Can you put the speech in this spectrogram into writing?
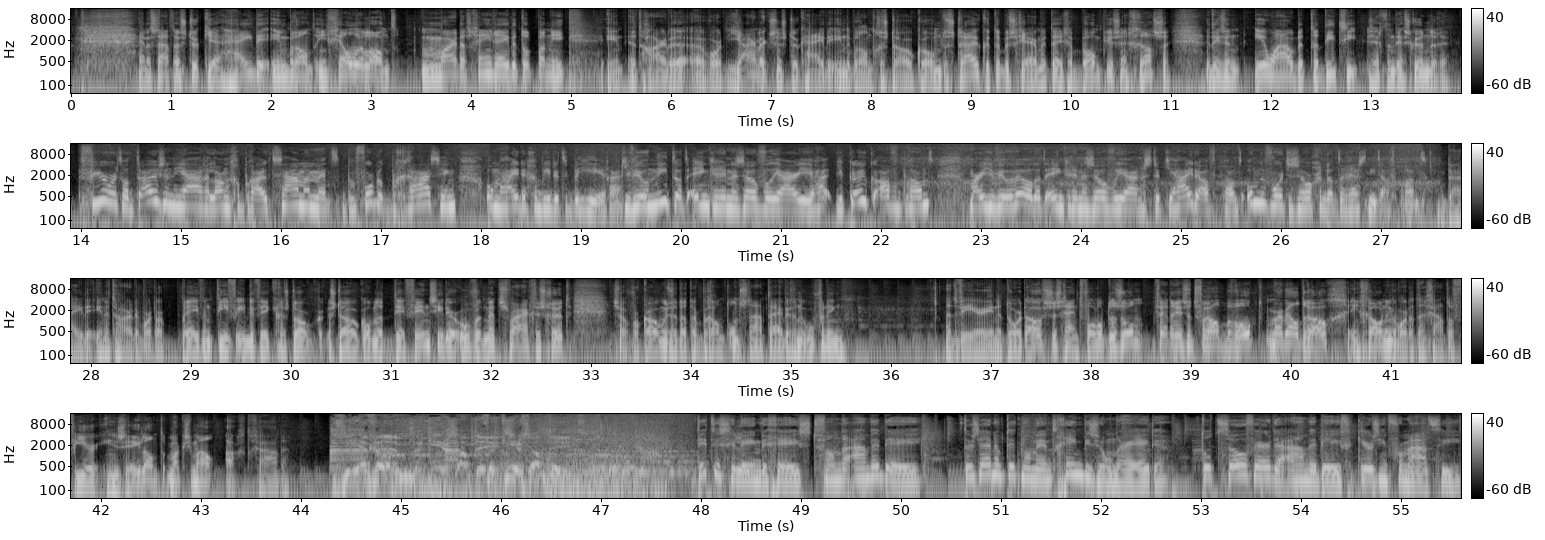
En er staat een stukje heide in brand in Gelderland. Maar dat is geen reden tot paniek. In het Harde wordt jaarlijks een stuk heide in de brand gestoken... om de struiken te beschermen tegen boompjes en grassen. Het is een eeuwenoude traditie, zegt een deskundige. Vuur wordt al duizenden jaren lang gebruikt... samen met bijvoorbeeld begrazing om heidegebieden te beheren. Je wil niet dat één keer in de zoveel jaar je, je keuken afbrandt... maar je wil wel dat één keer in de zoveel jaar een stukje heide afbrandt... om ervoor te zorgen dat de rest niet afbrandt. De heide in het Harde wordt ook preventief in de fik gestoken... omdat Defensie er oefent met zwaar geschut. Zo voorkomen ze dat er brand ontstaat tijdens een oefening. Het weer in het noordoosten schijnt volop de zon. Verder is het vooral bewolkt, maar wel droog. In Groningen wordt het een graad of 4. In Zeeland maximaal 8 graden. ZFM, verkeersupdate. verkeersupdate. Dit is Helene de Geest van de ANWB. Er zijn op dit moment geen bijzonderheden. Tot zover de ANWB Verkeersinformatie.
